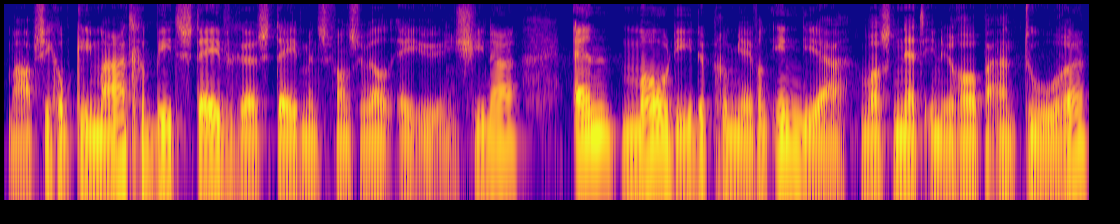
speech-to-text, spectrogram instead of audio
Maar op zich op klimaatgebied stevige statements van zowel EU en China. En Modi, de premier van India, was net in Europa aan toeren.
